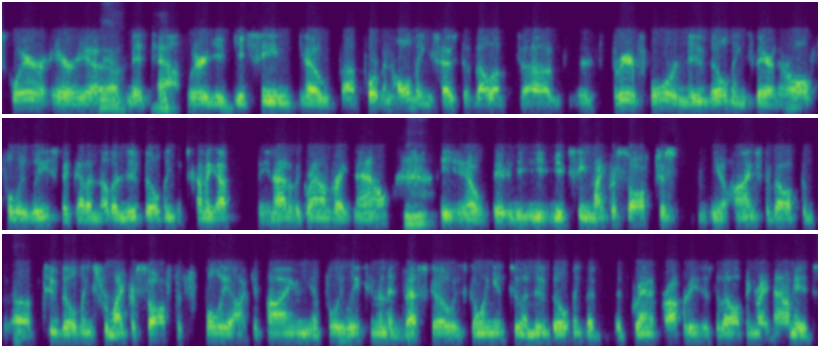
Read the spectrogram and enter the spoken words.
Square area yeah. of Midtown, where you, have seen, you know, uh, Portman Holdings has developed uh, three or four new buildings there. They're mm-hmm. all fully leased. They've got another new building that's coming up you know, out of the ground right now. Mm-hmm. You know, you've seen Microsoft just, you know, Hines developed uh, two buildings for Microsoft that's fully occupying, you know, fully leasing them. Invesco is going into a new building that, that Granite Properties is developing right now. I mean, it's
